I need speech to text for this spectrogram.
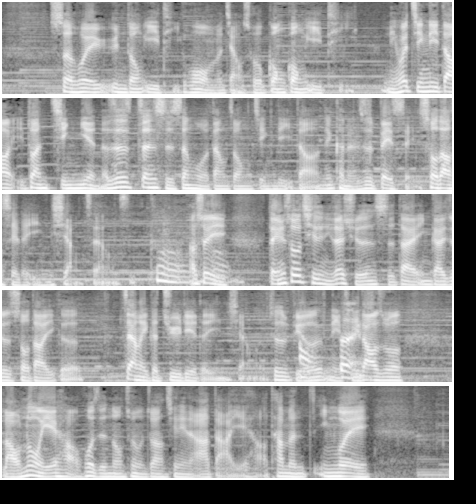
社会运动议题，或我们讲说公共议题。你会经历到一段经验的，这是真实生活当中经历到，你可能是被谁受到谁的影响这样子。嗯，啊，所以等于说，其实你在学生时代应该就是受到一个这样一个剧烈的影响，就是比如你提到说老诺也好，或者农村武装青年的阿达也好，他们因为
